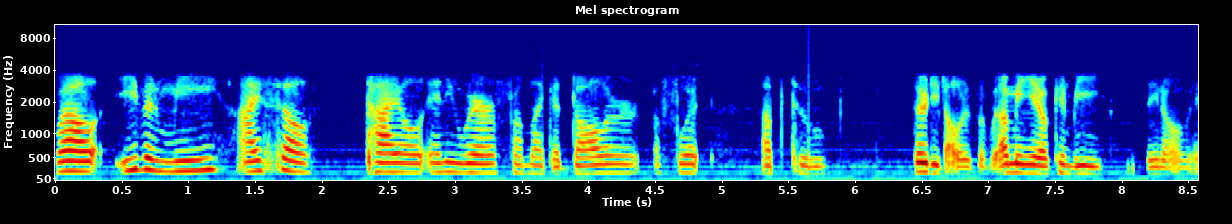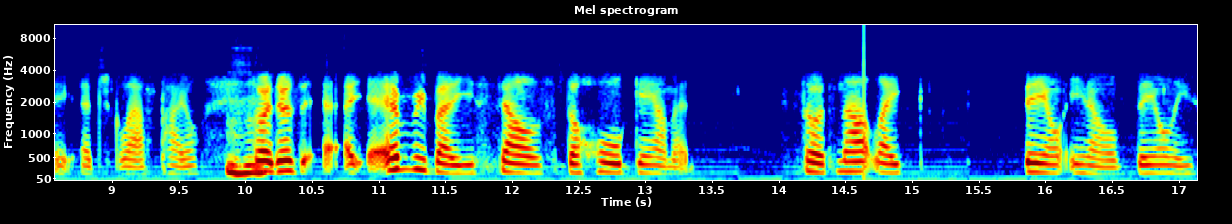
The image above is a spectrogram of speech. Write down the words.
Well, even me, I sell tile anywhere from like a dollar a foot up to thirty dollars a foot. I mean, you know, it can be you know etched glass tile. Mhm. So there's everybody sells the whole gamut. So it's not like they you know they only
